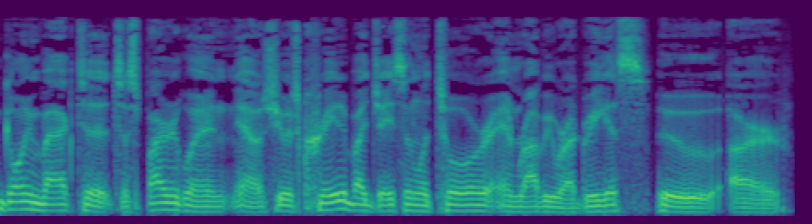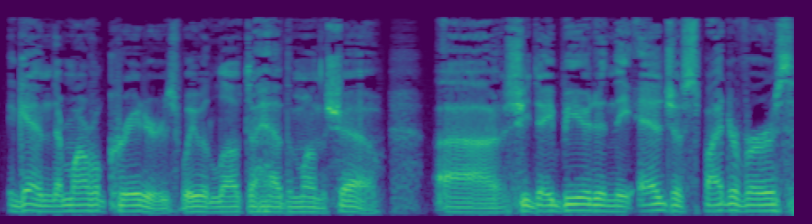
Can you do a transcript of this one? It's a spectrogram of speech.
going back to, to Spider-Gwen, you know, she was created by Jason Latour and Robbi Rodriguez, who are, again, they're Marvel creators. We would love to have them on the show. Uh, she debuted in the Edge of Spider Verse,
